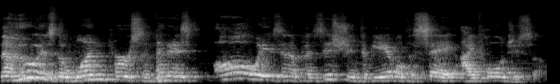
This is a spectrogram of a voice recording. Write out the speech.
Now, who is the one person that is always in a position to be able to say, I told you so?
